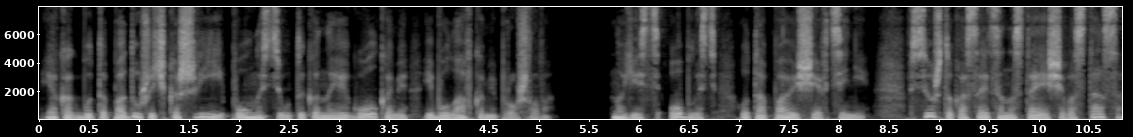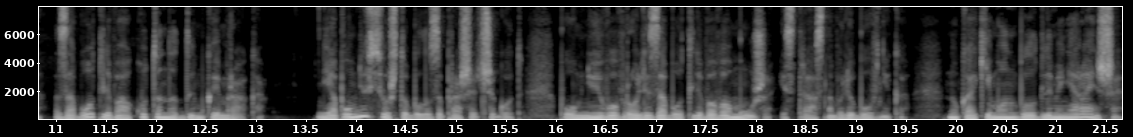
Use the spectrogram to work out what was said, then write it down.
я как будто подушечка швеи, полностью утыканная иголками и булавками прошлого. Но есть область, утопающая в тени. Все, что касается настоящего Стаса, заботливо окутано дымкой мрака. Я помню все, что было за прошедший год. Помню его в роли заботливого мужа и страстного любовника. Но каким он был для меня раньше?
